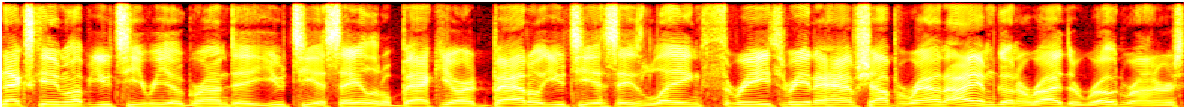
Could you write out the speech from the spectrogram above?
next game up, UT Rio Grande, UTSA, a little backyard battle. UTSA is laying three, three and a half. Shop around. I am going to ride the Roadrunners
